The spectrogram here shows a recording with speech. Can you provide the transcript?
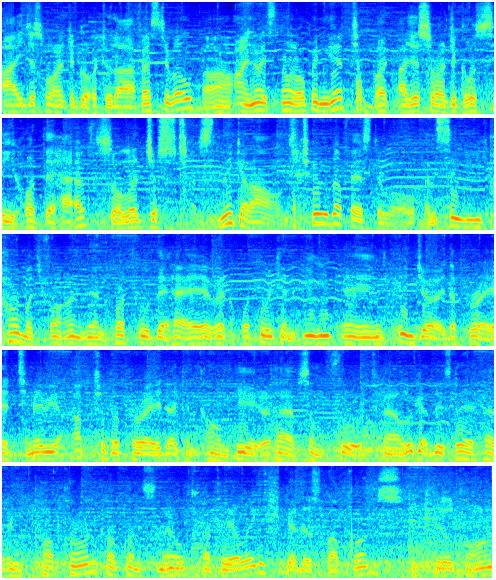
I just wanted to go to the festival. Uh, I know it's not open yet, but I just wanted to go see what they have. So let's just sneak around to the festival and see how much fun and what food they have and what we can eat and enjoy the parade. Maybe after the parade, I can come here have some food. Now look at this. They're having popcorn. Popcorn smell appealing. Get those popcorns. Kettle corn.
